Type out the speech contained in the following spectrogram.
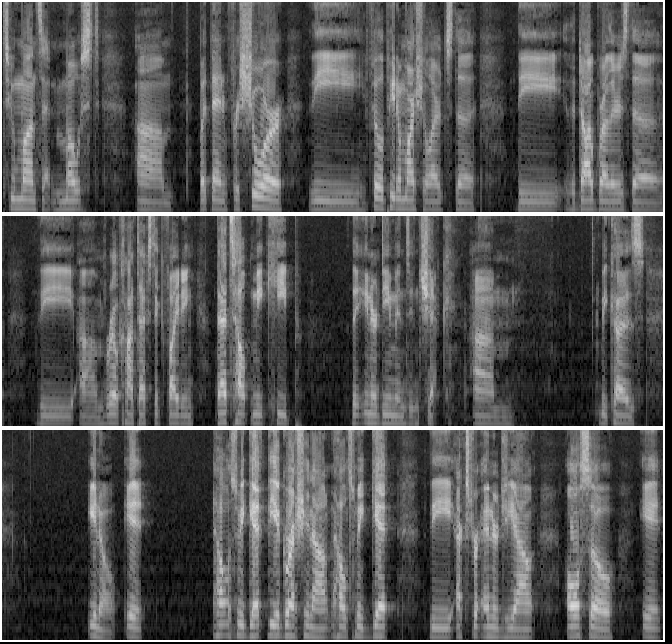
two months at most. Um, but then for sure the Filipino martial arts, the the the Dog Brothers, the the um, real contact stick fighting, that's helped me keep the inner demons in check. Um, because you know it helps me get the aggression out, helps me get the extra energy out. Also, it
